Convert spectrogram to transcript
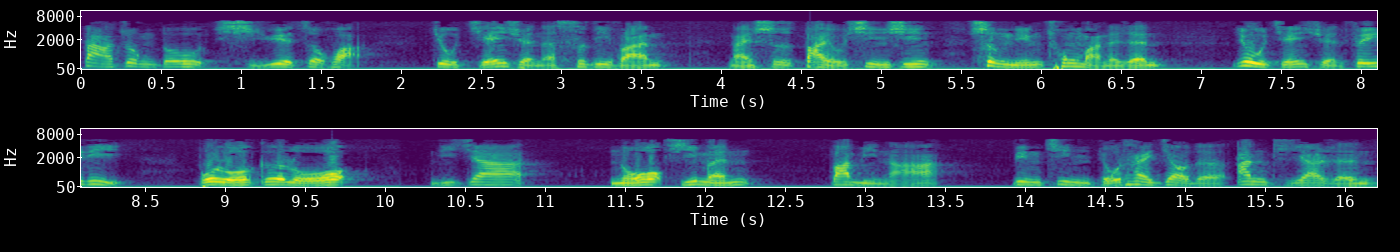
大众都喜悦这话，就拣选了斯蒂凡，乃是大有信心、圣灵充满的人；又拣选菲利、伯罗哥罗、尼加挪、提门、巴米拿。并进犹太教的安提亚人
